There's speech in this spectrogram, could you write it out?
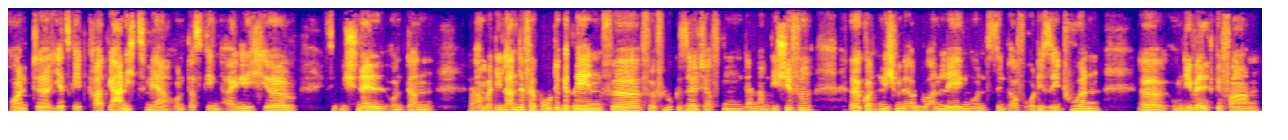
und äh, jetzt geht gerade gar nichts mehr und das ging eigentlich äh, ziemlich schnell und dann da haben wir die Landeverbote gesehen für, für Fluggesellschaften. Dann haben die Schiffe, äh, konnten nicht mehr irgendwo anlegen und sind auf Odyssee-Touren äh, um die Welt gefahren.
